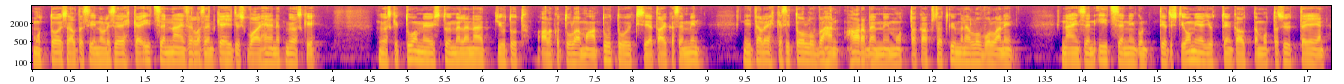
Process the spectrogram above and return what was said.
mutta toisaalta siinä oli se ehkä itse näin sellaisen kehitysvaiheen, että myöskin, myöskin tuomioistuimelle nämä jutut alkoi tulemaan tutuiksi, että aikaisemmin niitä oli ehkä sitten ollut vähän harvemmin, mutta 2010-luvulla niin näin sen itse niin kuin tietysti omien juttujen kautta, mutta syyttäjien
